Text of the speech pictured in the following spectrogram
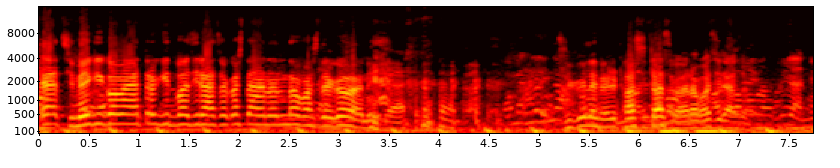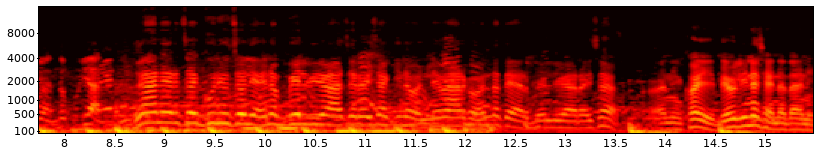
ए छिमेकीकोमा यत्रो गीत बजिरहेछ कस्तो आनन्द बस्देको अनि। झिकुले फेरि ठस ठस भएर बसिरहेछ। यहाँनिर चाहिँ गुन्यु चोली होइन बेल विवाह चाहिँ रहेछ किनभने नेवारको हो नि त त्यहाँ बेल विवाह रहेछ। अनि खै बेहुली नै छैन त अनि।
